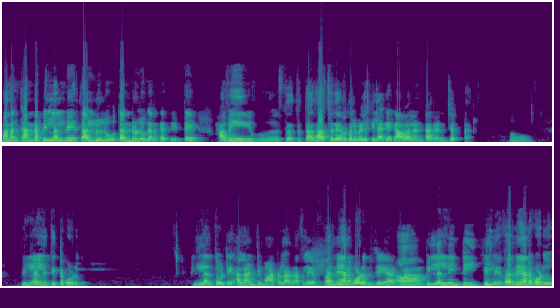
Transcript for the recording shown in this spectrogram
మనం కన్న పిల్లల్ని తల్లులు తండ్రులు గనక తిడితే అవి తథాస్థ దేవతలు వీళ్ళకి ఇలాగే కావాలంటారని చెప్తారు. పిల్లల్ని తిట్టకూడదు. పిల్లలతోటి అలాంటి మాటలు ఆడు అసలు ఎవరిని అనకూడదు చేయ ఆ, అట్లా పిల్లల్ని ఏంటి ఎవరిని అనకూడదు.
